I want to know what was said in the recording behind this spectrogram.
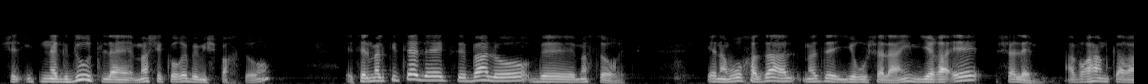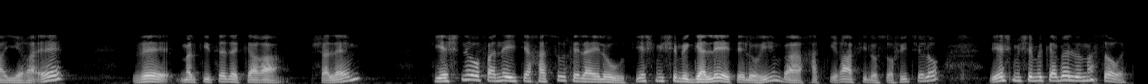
של התנגדות למה שקורה במשפחתו, אצל מלכי צדק זה בא לו במסורת. כן, אמרו חז"ל, מה זה ירושלים? יראה שלם. אברהם קרא יראה ומלכי צדק קרא שלם, כי יש שני אופני התייחסות אל האלוהות. יש מי שמגלה את אלוהים בחקירה הפילוסופית שלו, ויש מי שמקבל במסורת.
